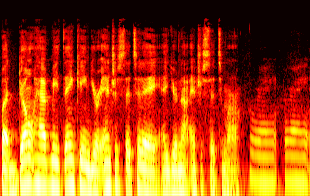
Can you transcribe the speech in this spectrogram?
But don't have me thinking you're interested today and you're not interested tomorrow. Right, right.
